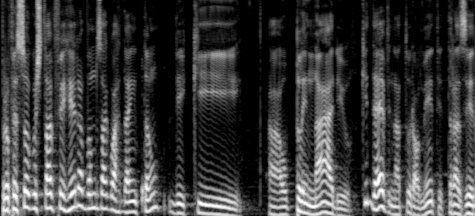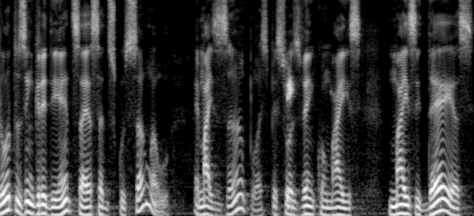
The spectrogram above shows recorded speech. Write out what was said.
Professor Gustavo Ferreira, vamos aguardar então de que ao plenário, que deve naturalmente trazer outros ingredientes a essa discussão, o é mais amplo, as pessoas Sim. vêm com mais, mais ideias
